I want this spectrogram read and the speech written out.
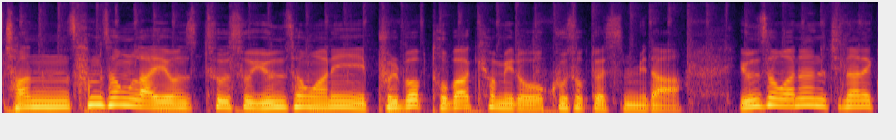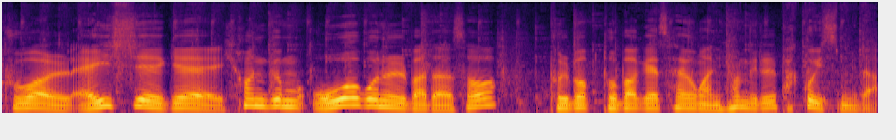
전 삼성 라이온즈 투수 윤성원이 불법 도박 혐의로 구속됐습니다. 윤성원은 지난해 9월 A씨에게 현금 5억 원을 받아서 불법 도박에 사용한 혐의를 받고 있습니다.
